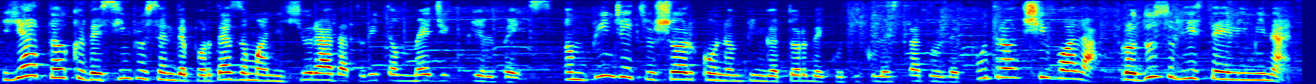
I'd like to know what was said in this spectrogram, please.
Iată cât de simplu se îndepărtează manicura datorită Magic Peel Base. Împingeți ușor cu un împingător de cuticule stratul de pudră și voilà, produsul este eliminat.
